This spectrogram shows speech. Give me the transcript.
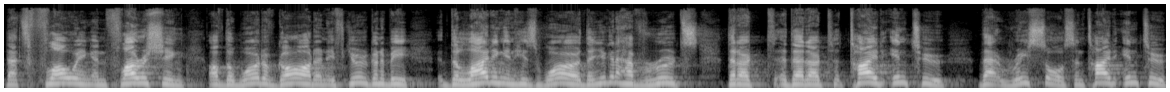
that's flowing and flourishing of the Word of God. And if you're going to be delighting in His Word, then you're going to have roots that are, that are tied into that resource and tied into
